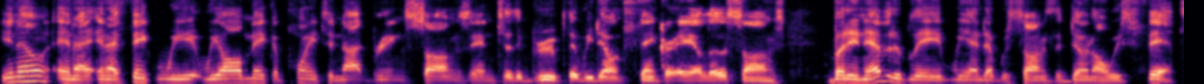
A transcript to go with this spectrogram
You know, and I and I think we we all make a point to not bring songs into the group that we don't think are ALO songs, but inevitably we end up with songs that don't always fit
